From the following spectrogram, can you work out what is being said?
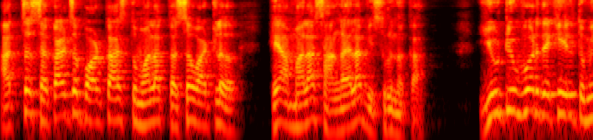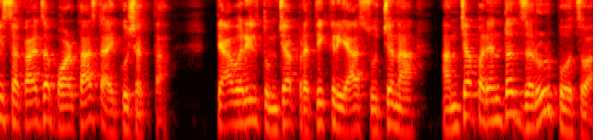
आजचं सकाळचं पॉडकास्ट तुम्हाला कसं वाटलं हे आम्हाला सांगायला विसरू नका. युट्यूबवर देखील तुम्ही सकाळचं पॉडकास्ट ऐकू शकता. त्यावरील तुमच्या प्रतिक्रिया सूचना आमच्यापर्यंत जरूर पोहोचवा.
